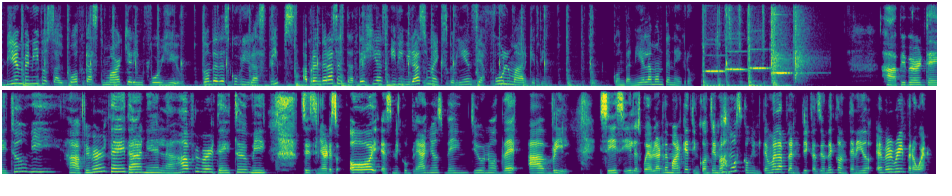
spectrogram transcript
Bienvenidos al podcast Marketing for You, donde descubrirás tips, aprenderás estrategias y vivirás una experiencia full marketing. Con Daniela Montenegro. Happy birthday to me, happy birthday Daniela, happy birthday to me. Sí, señores, hoy es mi cumpleaños 21 de abril. Y sí, sí, les voy a hablar de marketing. Continuamos con el tema de la planificación de contenido Evergreen, pero bueno,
